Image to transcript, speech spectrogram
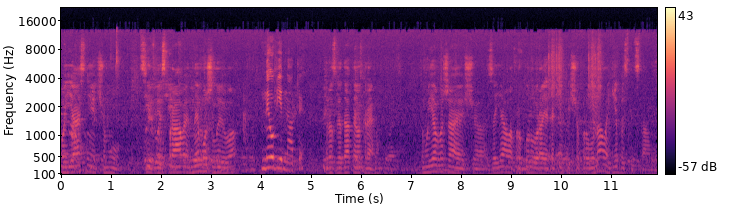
пояснює, чому ці дві справи неможливо Не об'єднати. розглядати окремо. Тому я вважаю, що заява прокурора, яка тільки що пролунала, є безпідставною.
